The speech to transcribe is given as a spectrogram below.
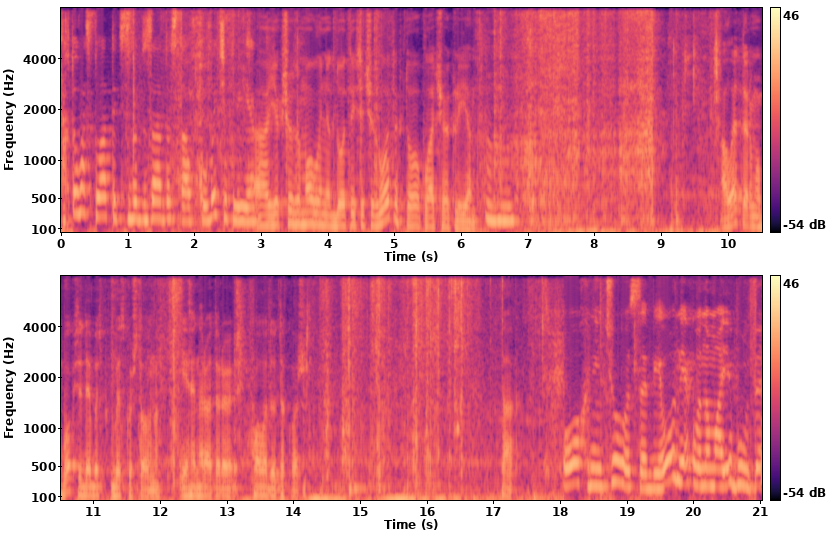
А хто у вас платить за, за доставку? Ви чи клієнт? А якщо замовлення до 1000 злотих, то оплачує клієнт. Але термобокс йде без, безкоштовно. І генератори холоду також. Так. Ох, нічого собі. Он як воно має бути.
